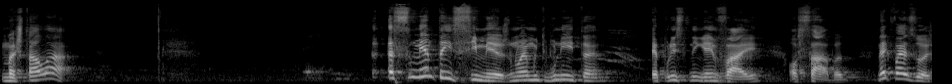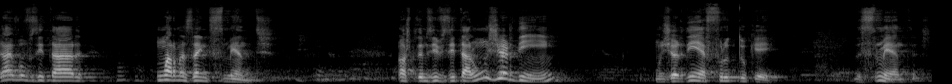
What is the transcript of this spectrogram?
mas está lá. A semente em si mesmo não é muito bonita. É por isso que ninguém vai ao sábado. Não é que vais hoje? Ah, vou visitar um armazém de sementes. Nós podemos ir visitar um jardim. Um jardim é fruto do quê? De sementes.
